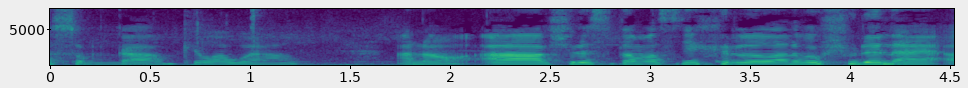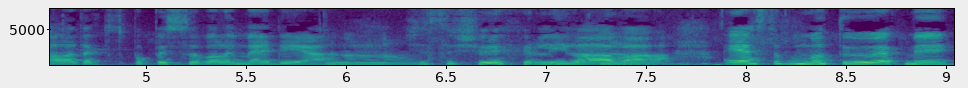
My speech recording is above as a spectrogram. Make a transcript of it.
sopka. Kilauea. Ano, a všude se tam vlastně chrlila, nebo všude ne, ale tak to popisovaly média, No, no, no. že se všude chrlí láva. Láva. A já si to pamatuju, jak mi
